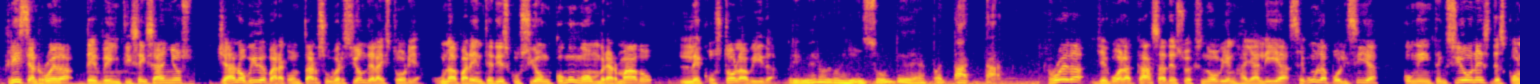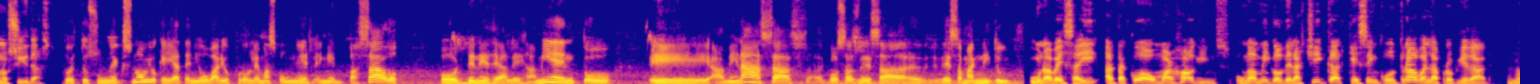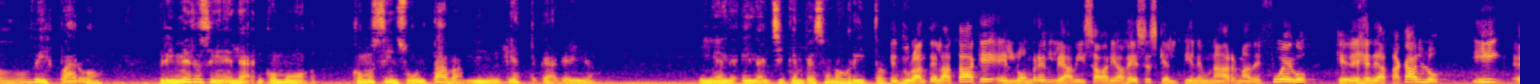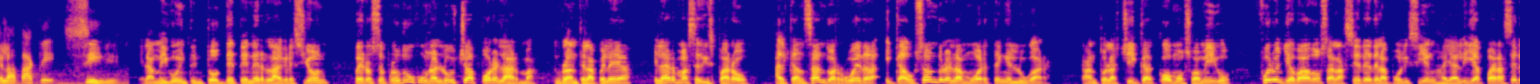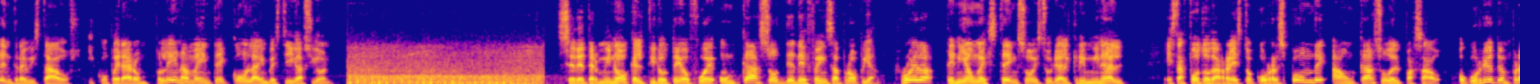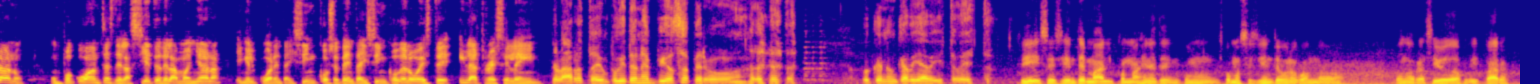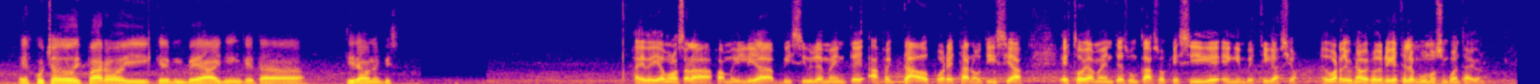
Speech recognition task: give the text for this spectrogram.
Cristian Rueda, de 26 años, ya no vive para contar su versión de la historia. Una aparente discusión con un hombre armado le costó la vida. Primero los insultos y después tac, tac. Rueda llegó a la casa de su exnovia en Jayalía, según la policía, con intenciones desconocidas. Esto es un exnovio que ya ha tenido varios problemas con él en el pasado, órdenes de alejamiento, eh, amenazas, cosas de esa, de esa magnitud. Una vez ahí, atacó a Omar Huggins, un amigo de la chica que se encontraba en la propiedad. Los dos disparos. Primero, se, la, cómo, cómo se insultaba y que esto, que aquello. Y, el, y, la chica empezó los gritos. Durante el ataque, el hombre le avisa varias veces que él tiene una arma de fuego, que deje de atacarlo y el ataque sigue. El amigo intentó detener la agresión, pero se produjo una lucha por el arma. Durante la pelea, el arma se disparó, alcanzando a Rueda y causándole la muerte en el lugar. Tanto la chica como su amigo fueron llevados a la sede de la policía en Jayalía para ser entrevistados y cooperaron plenamente con la investigación. Se determinó que el tiroteo fue un caso de defensa propia. Rueda tenía un extenso historial criminal. Esta foto de arresto corresponde a un caso del pasado. Ocurrió temprano, un poco antes de las 7 de la mañana, en el 4575 del oeste y la 13 Lane. Claro, estoy un poquito nerviosa, pero porque nunca había visto esto. Sí, se siente mal, imagínate cómo, cómo se siente uno cuando, cuando recibe dos disparos. Escucha dos disparos y que ve a alguien que está tirado en el piso. Ahí veíamos a la familia visiblemente afectados por esta noticia. Esto obviamente es un caso que sigue en investigación. Eduardo Yusnavi Rodríguez, Telemundo 51.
